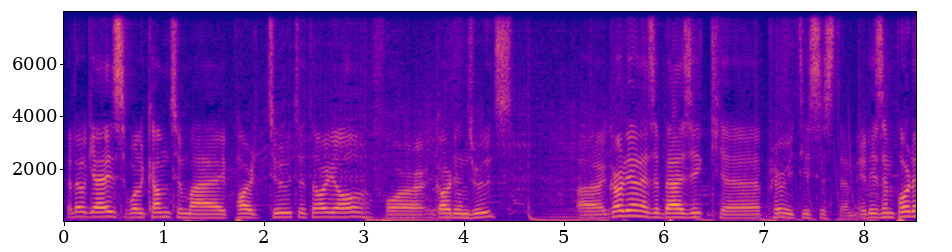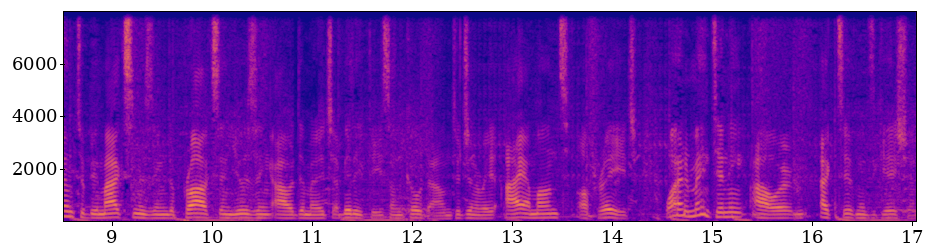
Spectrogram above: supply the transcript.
Hello guys, welcome to my part 2 tutorial for Guardian Druids. Uh, Guardian has a basic uh, priority system. It is important to be maximizing the procs and using our damage abilities on cooldown to generate high amount of rage while maintaining our active mitigation.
